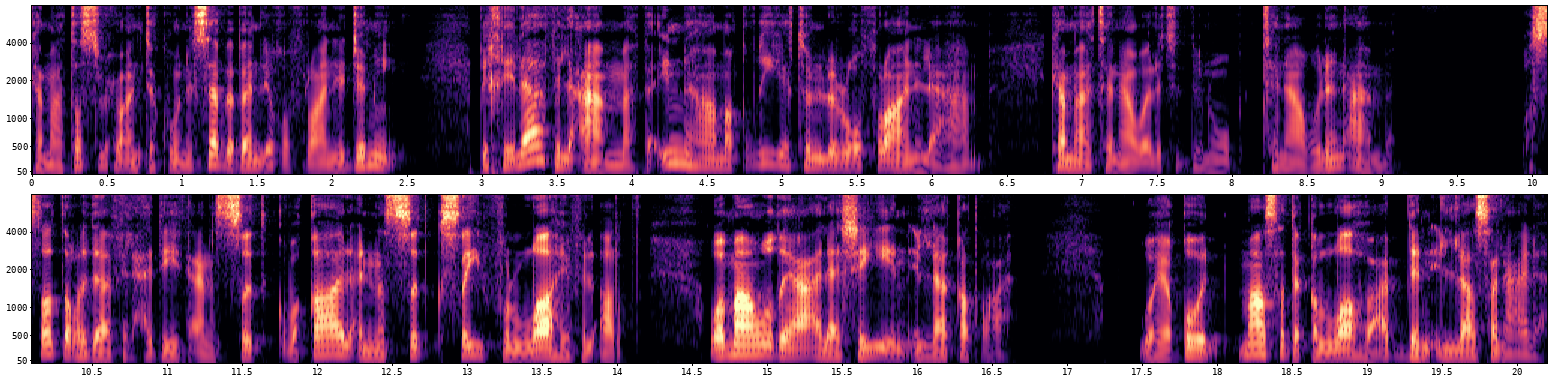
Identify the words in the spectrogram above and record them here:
كما تصلح أن تكون سببا لغفران الجميع. بخلاف العامة فإنها مقضية للغفران العام كما تناولت الذنوب تناولا عاما. واستطرد في الحديث عن الصدق وقال أن الصدق سيف الله في الأرض وما وضع على شيء إلا قطعه. ويقول ما صدق الله عبدا إلا صنع له.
